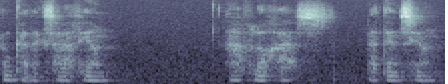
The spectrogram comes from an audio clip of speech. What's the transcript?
Con cada exhalación aflojas la tensión.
